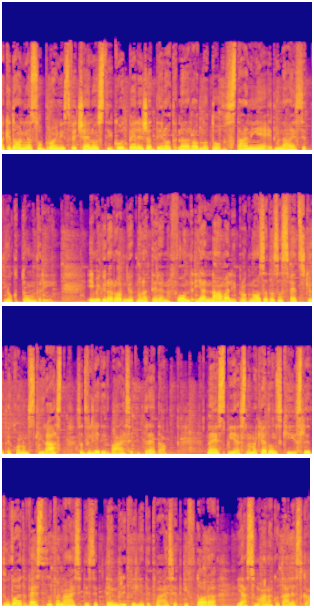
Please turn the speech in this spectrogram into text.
Македонија со бројни свечености го одбележа денот на Народното встание 11 октомври. И Меѓународниот монетарен фонд ја намали прогнозата за светскиот економски раст за 2023 На СПС на Македонски следуваат вести за 12 септември 2022. Јас сум Ана Коталеска.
